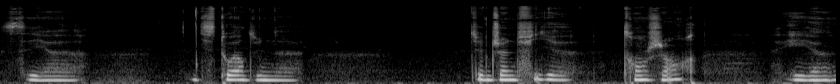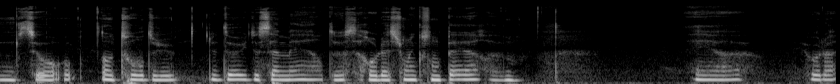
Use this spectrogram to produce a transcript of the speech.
C'est euh, l'histoire d'une jeune fille transgenre. Et c'est au- autour du, deuil de sa mère, de sa relation avec son père. et, et voilà,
